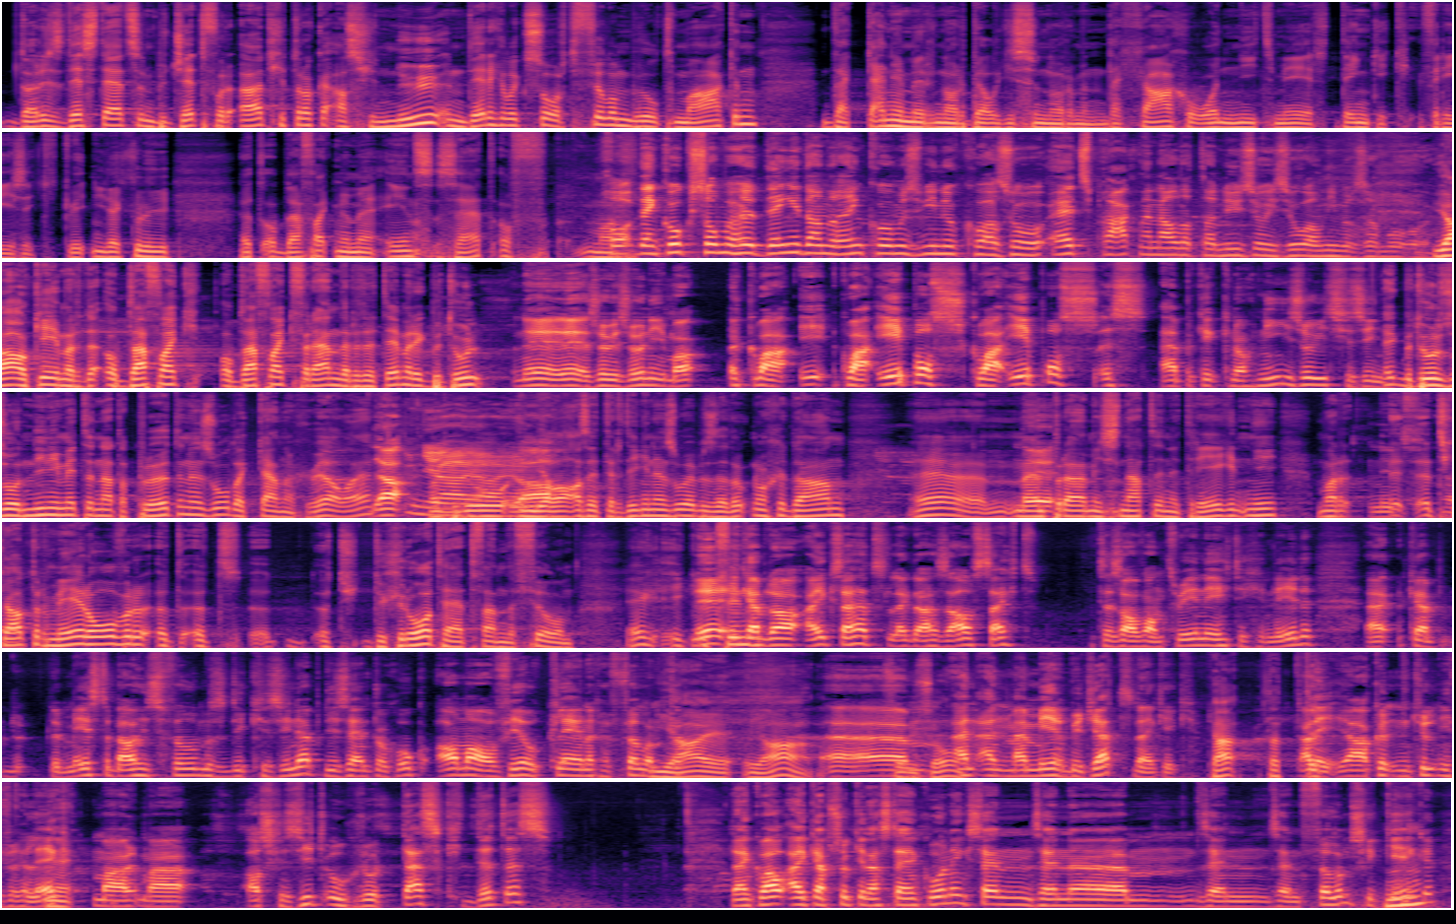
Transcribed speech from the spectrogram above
daar is destijds een budget voor uitgetrokken. Als je nu een dergelijk soort film wilt maken, dat kan je meer naar Belgische normen. Dat gaat gewoon niet meer, denk ik, vrees ik. Ik weet niet dat jullie het op dat vlak met mij eens zijn. Of, maar... Ik denk ook sommige dingen dan erin komen, zien ook wel zo uitspraken en al dat dat nu sowieso al niet meer zou mogen. Ja, oké, maar op, dat vlak, op dat vlak veranderde het. Hè, maar ik bedoel, Nee, nee, sowieso niet. Maar qua, e qua, epos, qua epos is, heb ik nog niet zoiets gezien. ik bedoel zo niet met de natte preuten en zo, dat kan nog wel. Hè. Ja, Ja, ik bedoel, ja, ja. in die laatste dingen en zo hebben ze dat ook nog gedaan. Hè, mijn Nee. pruim is nat en het regent niet. Maar Niet, het, het ja. gaat er meer over het, het, het, het- de grootheid van de film. Hè, ik, Nee, ik vind... ik heb dat, ah, ik zeg het, like dat je zelf zegt, het is al van 92 geleden. Eh, ik heb de, de meeste Belgische films die ik gezien heb, die zijn toch ook allemaal veel kleiner gefilmd. Ja, ja, Ehm, sowieso. en, en met meer budget, denk ik. ja, dat, Allee, ja, je kunt het natuurlijk niet vergelijken, Nee. maar, maar als je ziet hoe grotesk dit is, denk wel, ah, ik heb zo een keer naar Stijn Koning zijn, zijn, ehm, zijn, zijn films gekeken,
